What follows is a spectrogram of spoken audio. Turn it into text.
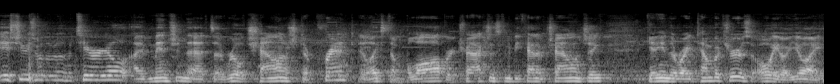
issues with the material. I've mentioned that it's a real challenge to print. It likes to blob. Retraction is going to be kind of challenging. Getting the right temperatures, oi, oi, oi.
